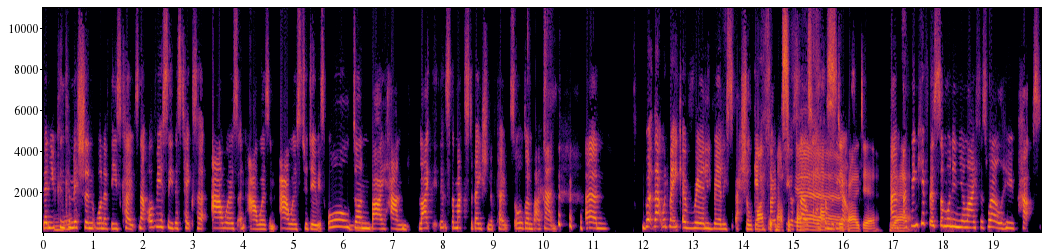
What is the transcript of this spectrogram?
then you can Mhm. commission one of these coats. Now, obviously, this takes her hours and hours and hours to do. It's all done by hand, like it's the masturbation of coats, all done by hand. um, but that would make a really, really special gift I think that's for a yourself or somebody else. idea. Um, I think if there's someone in your life as well who perhaps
